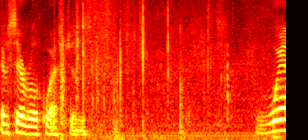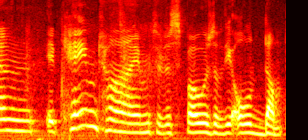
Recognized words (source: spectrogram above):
I have several questions. When it came time to dispose of the old dump,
